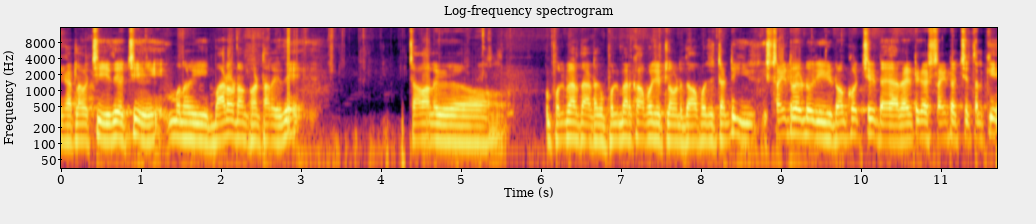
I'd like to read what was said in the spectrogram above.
ఇక అట్లా వచ్చి ఇది వచ్చి మనం ఈ బాడవడం కొంటారు ఇది. చావాలి పొలిమేర దాటక పొలిమేరకు ఆపోజిట్లో ఉండేది. ఆపోజిట్ అంటే ఈ స్ట్రైట్ రోడ్డు ఈ డొంక వచ్చి డైరెక్ట్గా స్ట్రైట్ వచ్చేసరికి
